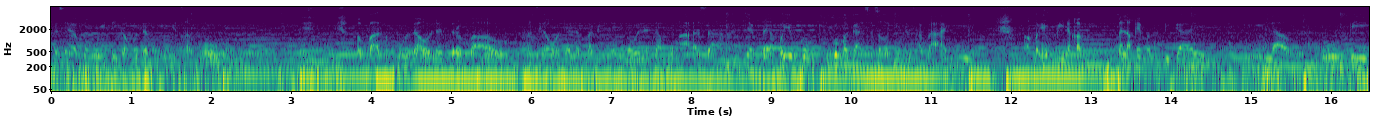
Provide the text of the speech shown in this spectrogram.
Kasi habang waiting ako ng visa ko, papasok muna ako ng trabaho. Kasi ako na lang mag-isa. Wala na akong aasahan. Siyempre, ako yung gum- gumagasa sa dito sa bahay. eh. Ako yung pinaka malaki magbigay. Ilaw, tubig,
